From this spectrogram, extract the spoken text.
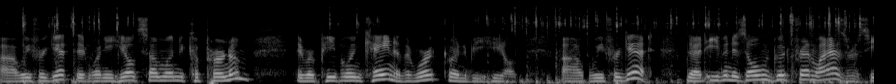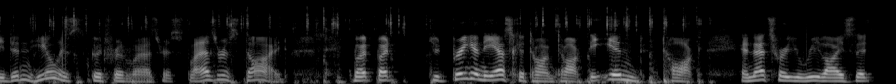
Uh, we forget that when he healed someone in Capernaum, there were people in Cana that weren't going to be healed. Uh, we forget that even his own good friend Lazarus, he didn't heal his good friend Lazarus. Lazarus died. But but you bring in the eschaton talk, the end talk, and that's where you realize that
